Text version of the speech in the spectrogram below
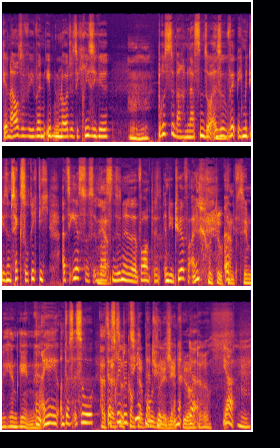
genauso wie wenn eben Leute sich riesige mhm. Brüste machen lassen, so also mhm. wirklich mit diesem Sex so richtig als erstes im ja. wahrsten Sinne der Wort in die Tür fallen. Und du kannst und, ziemlich entgehen. Ne? Und das ist so, als das reduziert natürlich. In die Tür ne? Ja, ja. Mhm.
